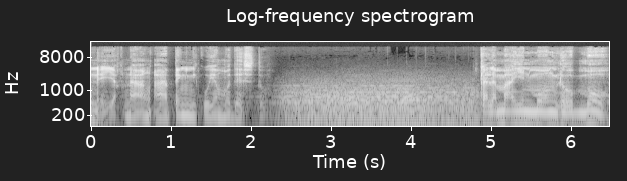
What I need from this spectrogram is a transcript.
Naiyak na ang ating ni Kuya Modesto. Kalamayin mo ang loob mo.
